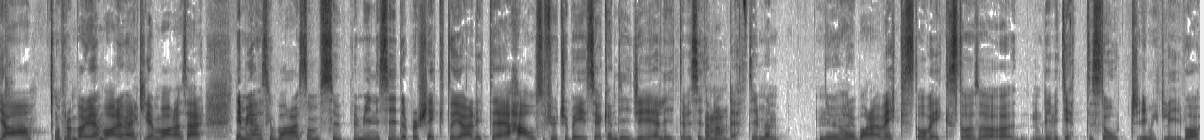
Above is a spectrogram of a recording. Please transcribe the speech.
Ja, och från början var det verkligen bara så här, nej men jag ska bara ha som supermini sidoprojekt och göra lite house och future bass, jag kan DJa lite vid sidan av Death Team. Men nu har det bara växt och växt och så blivit jättestort i mitt liv och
